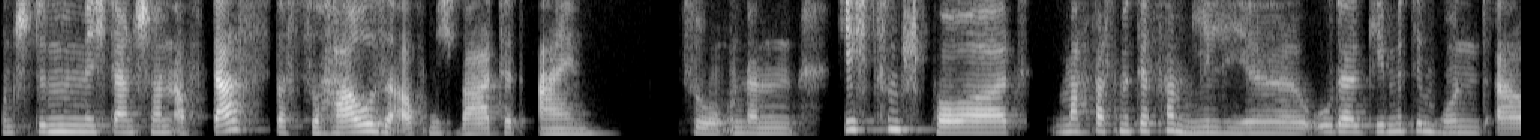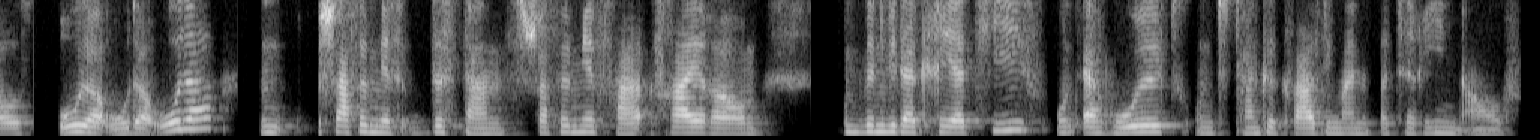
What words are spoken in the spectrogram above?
und stimme mich dann schon auf das, was zu Hause auf mich wartet, ein. So, und dann gehe ich zum Sport, mache was mit der Familie oder gehe mit dem Hund aus oder, oder, oder und schaffe mir Distanz, schaffe mir Freiraum und bin wieder kreativ und erholt und tanke quasi meine Batterien auf.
